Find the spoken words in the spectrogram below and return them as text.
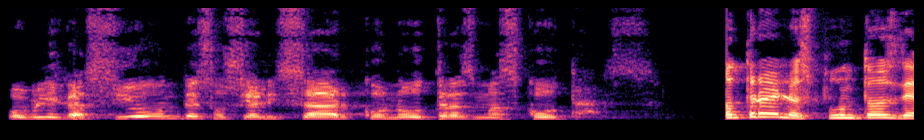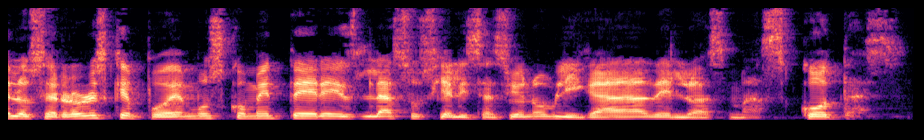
Obligación de socializar con otras mascotas. Otro de los puntos de los errores que podemos cometer es la socialización obligada de las mascotas.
